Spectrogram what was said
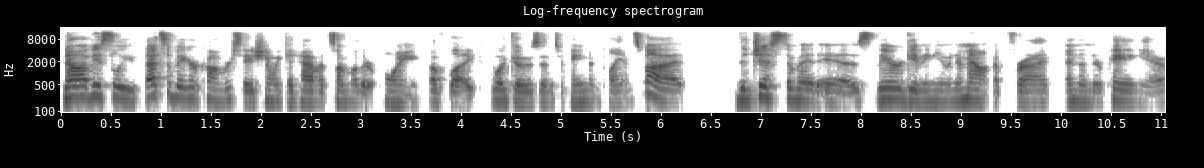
Now, obviously, that's a bigger conversation we could have at some other point of like what goes into payment plans. But the gist of it is they're giving you an amount up front and then they're paying you.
